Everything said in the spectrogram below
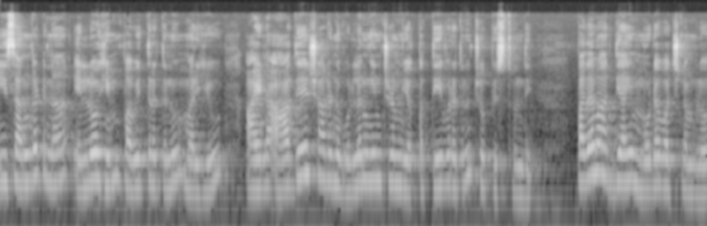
ఈ సంఘటన ఎల్లోహిం పవిత్రతను మరియు ఆయన ఆదేశాలను ఉల్లంఘించడం యొక్క తీవ్రతను చూపిస్తుంది. పదవ అధ్యాయం మూడవ వచనంలో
